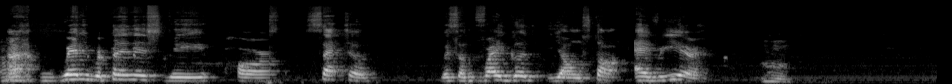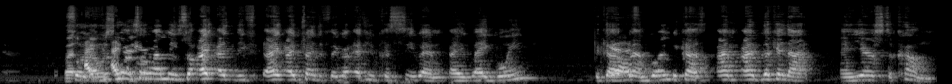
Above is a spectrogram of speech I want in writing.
Uh-huh. and really replenished the horse sector with some very good young stock every year. Mhm. But so I I was you understand what I mean. So I I, I I trying to figure out if you could see where I'm, I, where I'm going, because Yes. where I'm going because I'm I'm looking at in years to come,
